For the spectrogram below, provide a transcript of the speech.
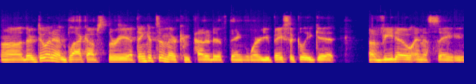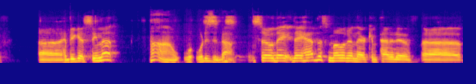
Uh, they're doing it in Black Ops Three. I think it's in their competitive thing where you basically get a veto and a save. Uh, have you guys seen that? Huh? What, what is it about? So they they have this mode in their competitive uh,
